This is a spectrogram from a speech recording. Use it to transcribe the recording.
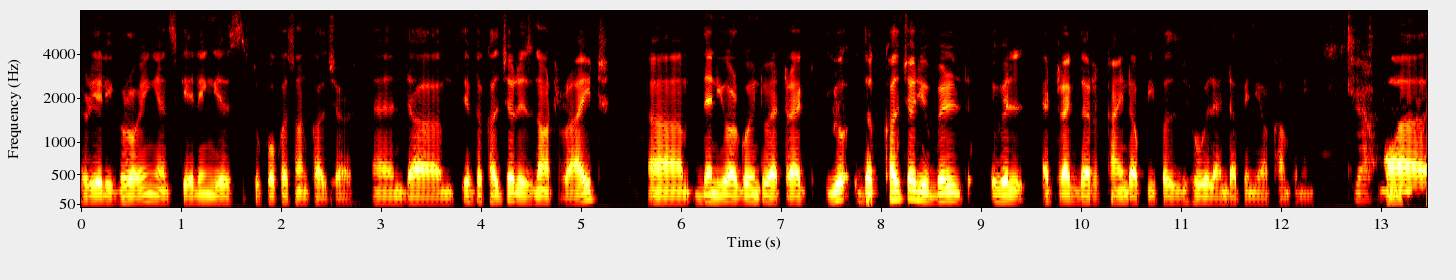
really growing and scaling is to focus on culture. And um, if the culture is not right, um, then you are going to attract you. The culture you build will attract the kind of people who will end up in your company. Yeah. Uh,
